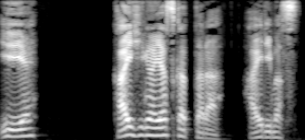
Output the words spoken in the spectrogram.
いいえ。会費が安かったら入ります。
